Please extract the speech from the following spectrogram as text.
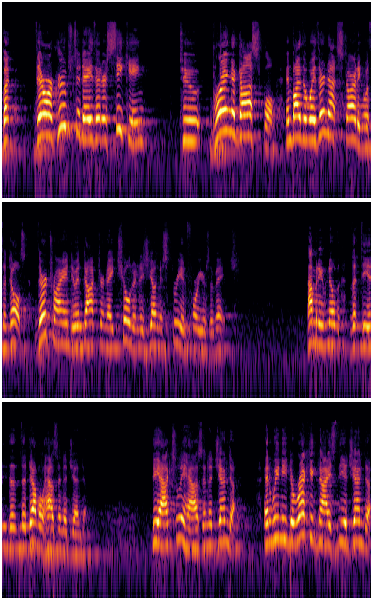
But there are groups today that are seeking to bring a gospel. And by the way, they're not starting with adults, they're trying to indoctrinate children as young as three and four years of age. How many of you know that the, the, the devil has an agenda? He actually has an agenda. And we need to recognize the agenda.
